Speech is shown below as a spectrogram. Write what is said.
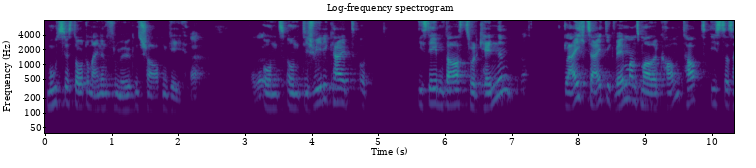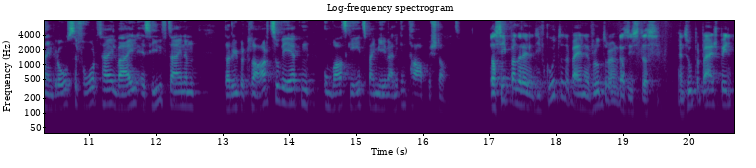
muss es dort um einen Vermögensschaden gehen. Ja. Und, und die Schwierigkeit ist eben das zu erkennen. Gleichzeitig, wenn man es mal erkannt hat, ist das ein großer Vorteil, weil es hilft einem, darüber klar zu werden, um was geht es beim jeweiligen Tatbestand. Das sieht man relativ gut bei einer Veruntreuung, das ist das ein super Beispiel.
